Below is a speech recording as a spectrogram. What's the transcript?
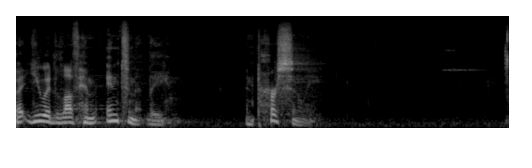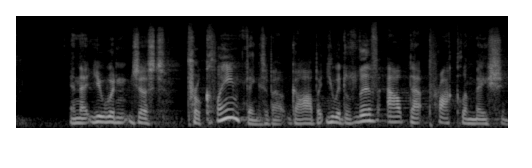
but you would love him intimately and personally. And that you wouldn't just proclaim things about God, but you would live out that proclamation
